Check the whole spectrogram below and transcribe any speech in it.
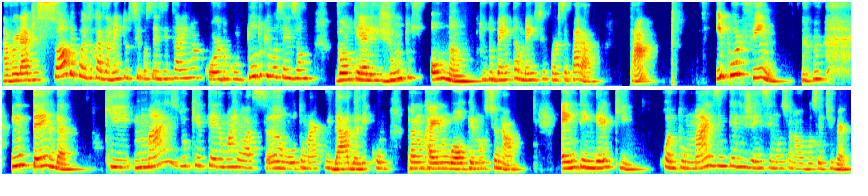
Na verdade, só depois do casamento, se vocês entrarem em acordo com tudo que vocês vão, vão ter ali juntos ou não. Tudo bem também se for separado, tá? E por fim, entenda que mais do que ter uma relação ou tomar cuidado ali com para não cair num golpe emocional, é entender que quanto mais inteligência emocional você tiver,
